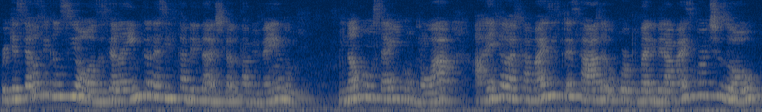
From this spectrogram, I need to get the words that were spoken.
Porque se ela fica ansiosa, se ela entra nessa irritabilidade que ela está vivendo e não consegue controlar, aí que ela vai ficar mais estressada, o corpo vai liberar mais cortisol,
